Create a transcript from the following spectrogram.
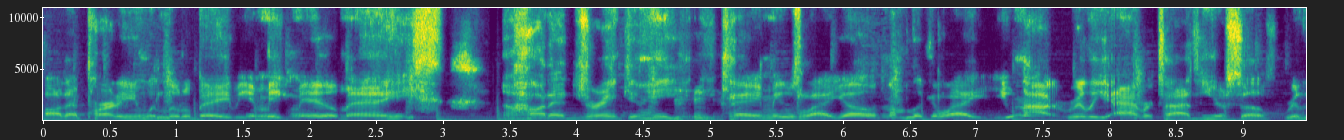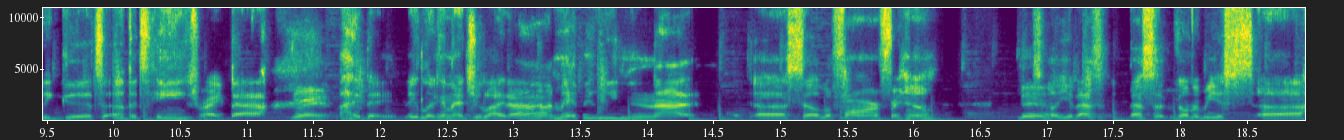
All that partying with little baby and Meek Mill, man. He, all that drinking, he he came. He was like, "Yo," and I'm looking like "You're not really advertising yourself really good to other teams right now. Right. Like they they looking at you like, ah, oh, maybe we not uh, sell the farm for him. Yeah. So yeah, that's that's going to be a. Uh,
